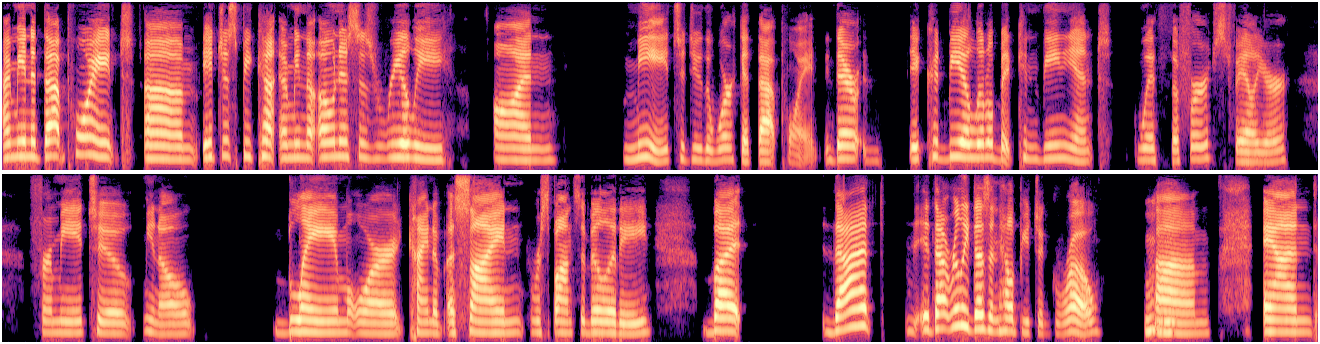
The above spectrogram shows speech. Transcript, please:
I mean, at that point, um, it just become. I mean, the onus is really on me to do the work at that point. There, it could be a little bit convenient with the first failure for me to, you know, blame or kind of assign responsibility, but that it, that really doesn't help you to grow. Mm-mm. Um, and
